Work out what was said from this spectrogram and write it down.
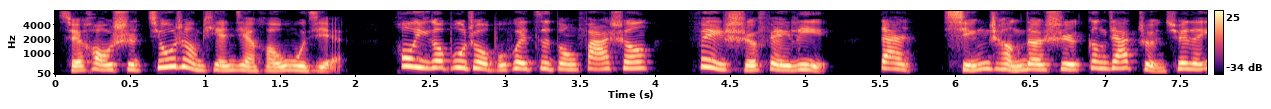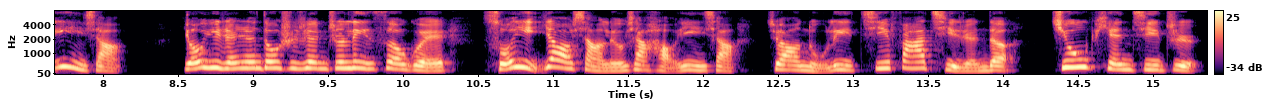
随后是纠正偏见和误解。后一个步骤不会自动发生，费时费力，但形成的是更加准确的印象。由于人人都是认知吝啬鬼，所以要想留下好印象，就要努力激发起人的纠偏机制。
